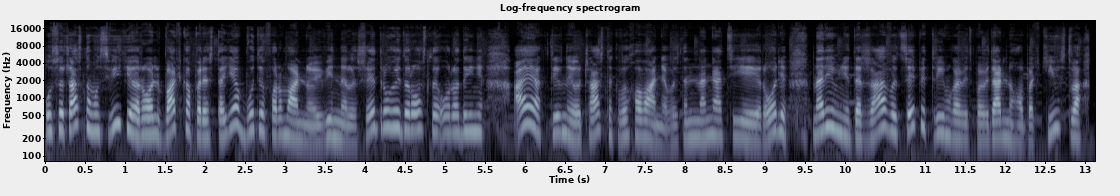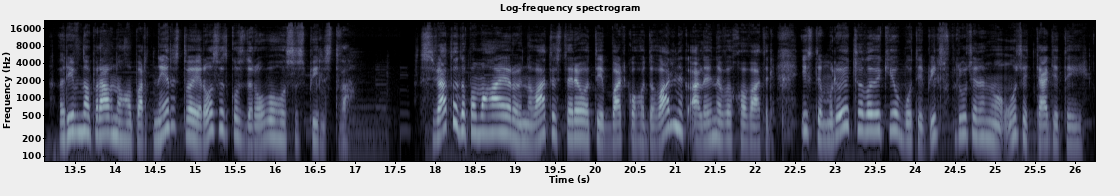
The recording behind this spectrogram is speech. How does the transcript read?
У сучасному світі роль батька перестає бути формальною. Він не лише другий дорослий у родині, а й активний учасник виховання. Визнання цієї ролі на рівні держави це підтримка відповідального батьківства, рівноправного партнерства і розвитку здорового суспільства. Свято допомагає руйнувати стереотип батько-годувальник, але не вихователь, і стимулює чоловіків бути більш включеними у життя дітей.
